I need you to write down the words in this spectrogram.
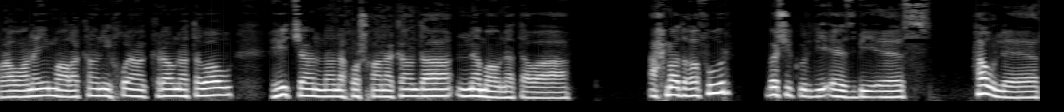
ڕەوانەی ماڵەکانی خۆیان کراونەتەوە و هیچیان لە نەخۆشخانەکاندا نەماونەتەوە ئەحمد غەفور بەشی کوردی SسBS هەولێر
